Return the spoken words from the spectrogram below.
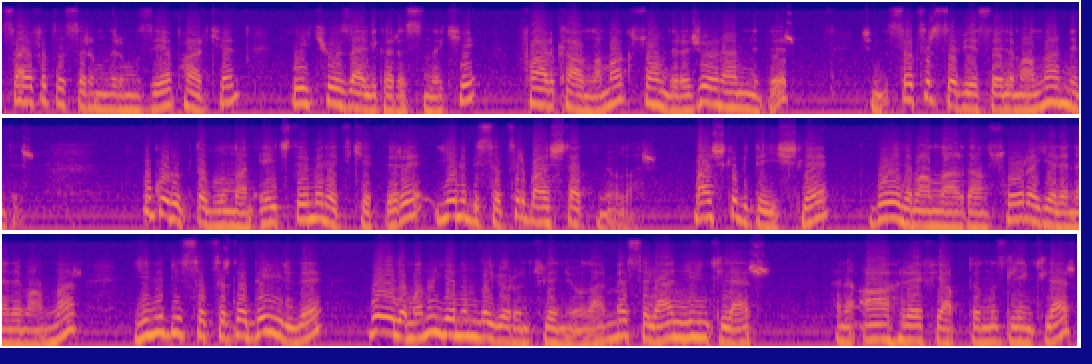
Sayfa tasarımlarımızı yaparken bu iki özellik arasındaki farkı anlamak son derece önemlidir. Şimdi satır seviyesi elemanlar nedir? Bu grupta bulunan HTML etiketleri yeni bir satır başlatmıyorlar. Başka bir deyişle bu elemanlardan sonra gelen elemanlar yeni bir satırda değil de bu elemanın yanında görüntüleniyorlar. Mesela linkler, hani ahref yaptığımız linkler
